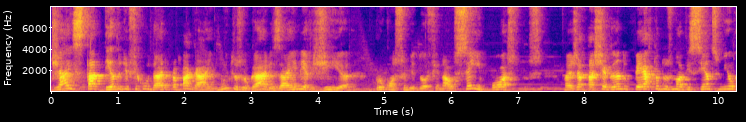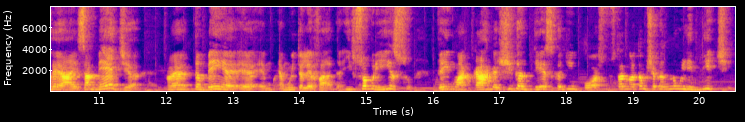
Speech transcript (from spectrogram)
Já está tendo dificuldade para pagar. Em muitos lugares, a energia para o consumidor final, sem impostos, já está chegando perto dos 900 mil reais. A média é, também é, é, é, muito elevada. E sobre isso vem uma carga gigantesca de impostos. Tá? Nós estamos chegando num limite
